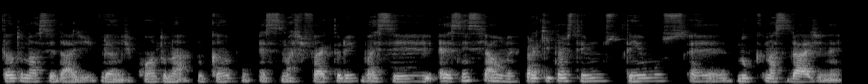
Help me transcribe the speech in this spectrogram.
tanto na cidade grande quanto na, no campo, essa Smart Factory vai ser é essencial, né? Para que nós temos, temos é, no, na cidade, né?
